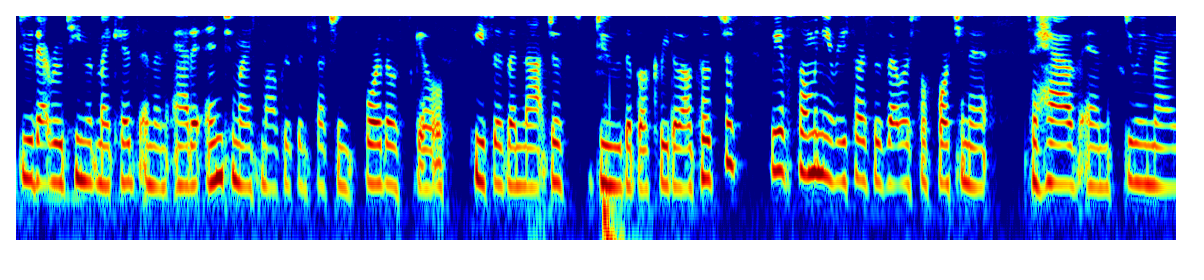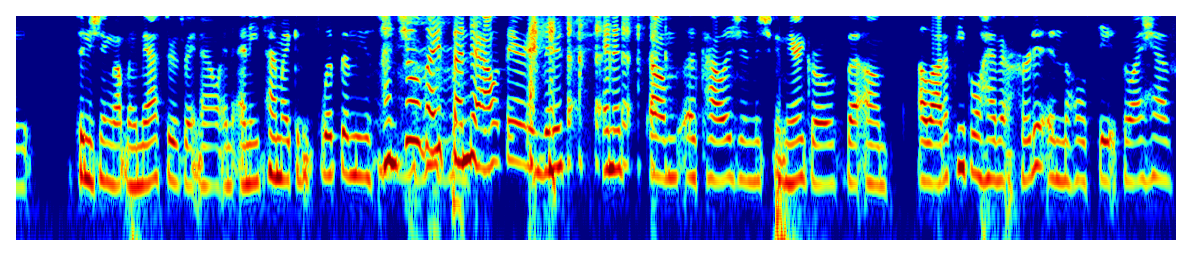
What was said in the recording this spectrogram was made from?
do that routine with my kids and then add it into my small group instructions for those skill pieces and not just do the book read aloud. So it's just, we have so many resources that we're so fortunate to have and doing my finishing up my master's right now and anytime I can slip in the essentials I send it out there and there's and it's um, a college in Michigan mary Marygrove but um, a lot of people haven't heard it in the whole state. So I have,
